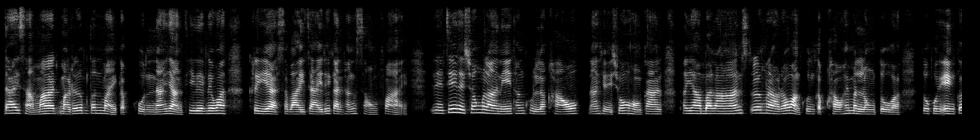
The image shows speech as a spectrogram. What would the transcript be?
ได้สามารถมาเริ่มต้นใหม่กับคุณนะ อย่างที่เรียกได้ว่าเคลียร์สบายใจด้วยกันทั้งสองฝ่าย energy ในช่วงเวลานี้ทั้งคุณและเขานะอยู่ในช่วงของการพยายามบาลานซ์เรื่องราวระหว่างคุณกับเขาให้มันลงตัว ตัวคุณเองก็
